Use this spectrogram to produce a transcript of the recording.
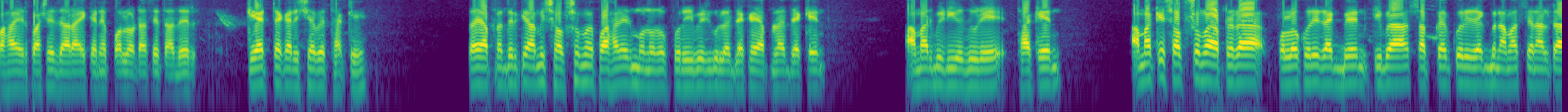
পাহাড়ের পাশে যারা এখানে পলট আছে, তাদের কেয়ারটেকার হিসাবে থাকে। তাই আপনাদেরকে আমি সবসময় পাহাড়ের মনোরম পরিবেশগুলো দেখাই, আপনারা দেখেন, আমার ভিডিও জুড়ে থাকেন। আমাকে সবসময় আপনারা ফলো করে রাখবেন কিংবা সাবস্ক্রাইব করে রাখবেন আমার চ্যানেলটা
